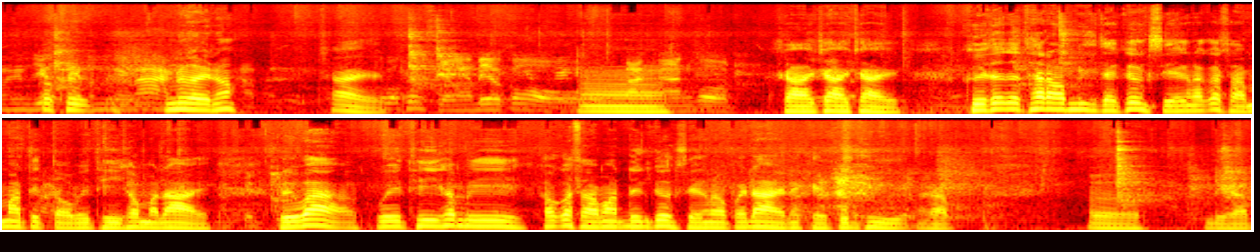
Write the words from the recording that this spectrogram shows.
มันเยก็อะคือแต่มันเหนื่อยมากเหนื่อยเนาะครับใช่เพราะว่าเครื่องเสียงอย่างเดียวก็อ่าบางงานก็ใช่ใช่ใช่ คือถ้าถ้าเรามีแต่เครื่องเสียงเราก็สามารถติดต่อเวทีเข้ามาได้ หรือว่าเวทีเขามีเขาก็สามารถดึงเครื่องเสียงเราไปได้ในเขตพื้นที่นะครับ เออดีครับ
